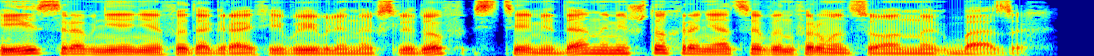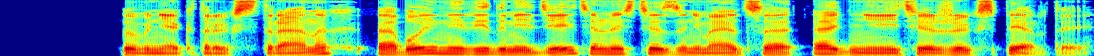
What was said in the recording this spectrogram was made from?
и сравнение фотографий выявленных следов с теми данными, что хранятся в информационных базах. В некоторых странах обоими видами деятельности занимаются одни и те же эксперты.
